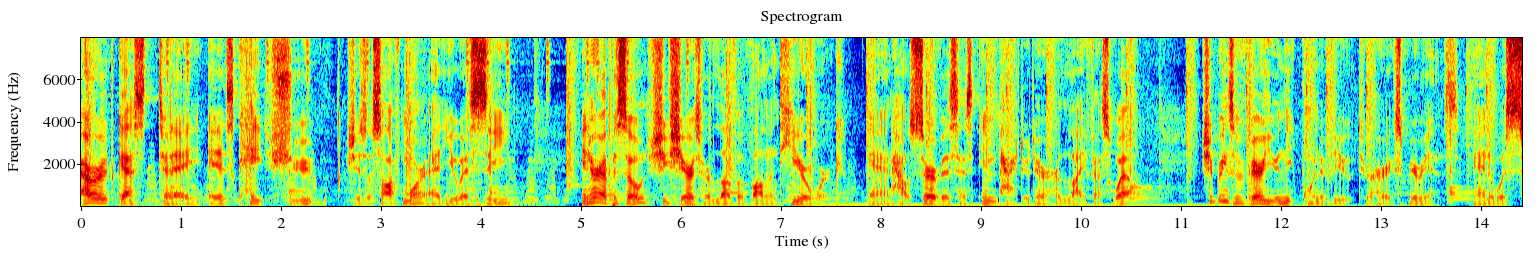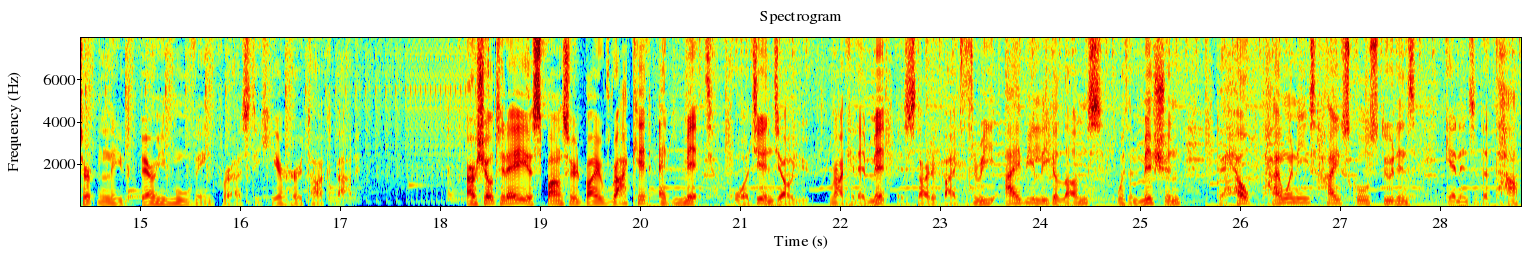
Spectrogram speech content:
Our guest today is Kate Xu. She's a sophomore at USC. In her episode, she shares her love of volunteer work and how service has impacted her, her life as well. She brings a very unique point of view to her experience, and it was certainly very moving for us to hear her talk about it. Our show today is sponsored by Rocket Admit 火箭教育. Rocket Admit is started by three Ivy League alums with a mission to help Taiwanese high school students get into the top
